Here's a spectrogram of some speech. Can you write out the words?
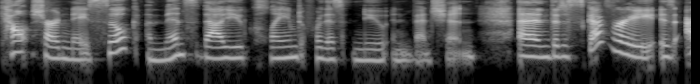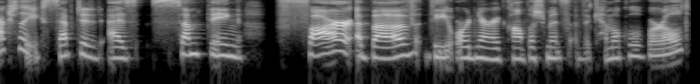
Count Chardonnet's silk, immense value claimed for this new invention. And the discovery is actually accepted as something far above the ordinary accomplishments of the chemical world.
